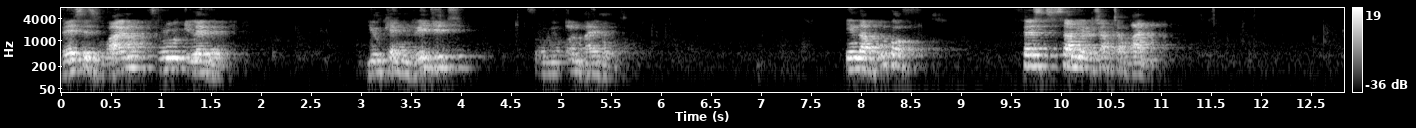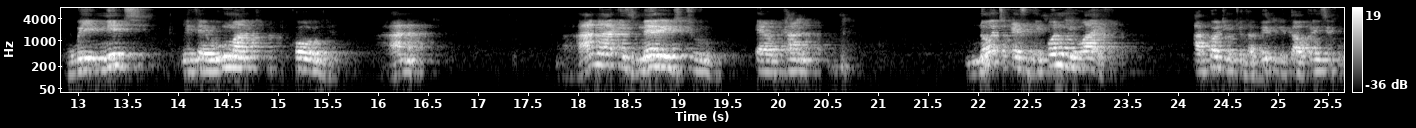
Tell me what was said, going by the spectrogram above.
verses 1 through 11. You can read it from your own Bibles. In the book of 1 Samuel, chapter 1, we meet with a woman called Hannah. Hannah is married to Elkanah, not as the only wife, according to the biblical principle,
